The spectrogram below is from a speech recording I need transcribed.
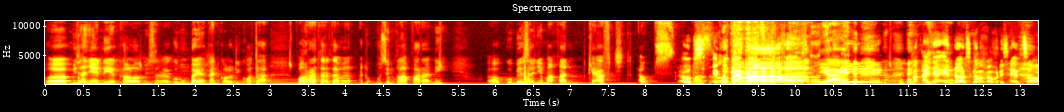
eh, misalnya nih kalau misalnya gue membayangkan kalau di kota wah rata-rata aduh musim kelaparan nih gue biasanya makan KFC Ups, Ups, mas- itu merah. Iya. Makanya endorse kalau kamu disensor.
